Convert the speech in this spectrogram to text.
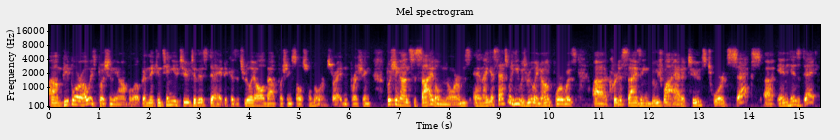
Um, people are always pushing the envelope, and they continue to to this day because it's really all about pushing social norms, right, and pushing pushing on societal norms. And I guess that's what he was really known for was uh, criticizing bourgeois attitudes towards sex uh, in his day.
